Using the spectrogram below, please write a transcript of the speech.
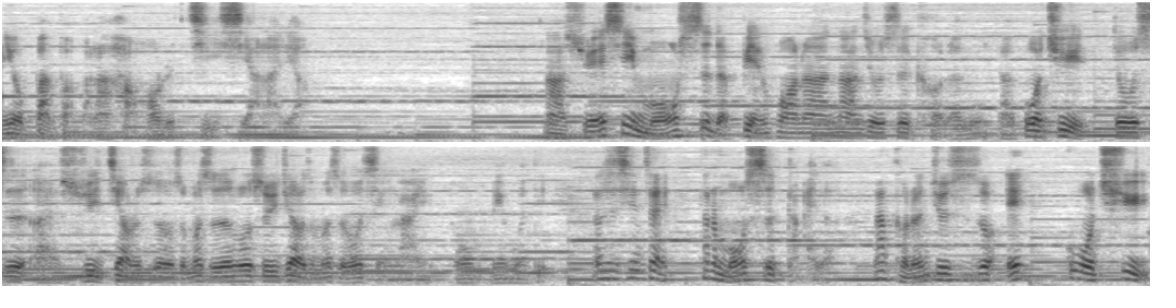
没有办法把它好好的记下来了。那学习模式的变化呢？那就是可能啊，过去都是啊，睡觉的时候什么时候睡觉，什么时候醒来都没问题。但是现在它的模式改了，那可能就是说，哎，过去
